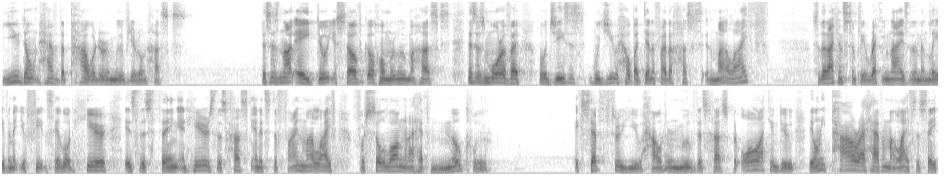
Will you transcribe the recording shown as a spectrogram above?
You don't have the power to remove your own husks. This is not a do it yourself, go home, remove my husks. This is more of a, Lord Jesus, would you help identify the husks in my life? so that I can simply recognize them and lay them at your feet and say, Lord, here is this thing, and here's this husk, and it's defined my life for so long, and I have no clue except through you how to remove this husk. But all I can do, the only power I have in my life is to say,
